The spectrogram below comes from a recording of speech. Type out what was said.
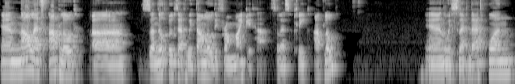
And now let's upload uh, the notebook that we downloaded from my GitHub. So let's click upload and we select that one.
